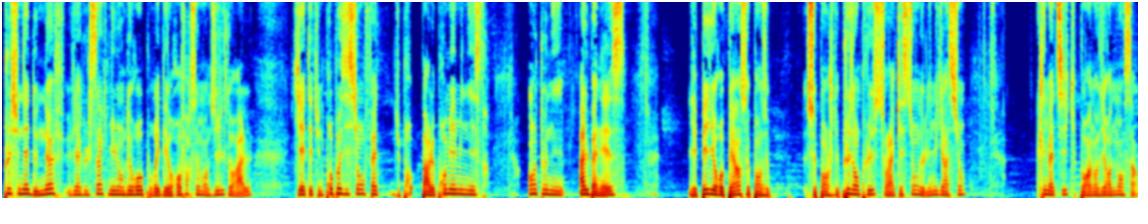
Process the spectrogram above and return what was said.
plus une aide de 9,5 millions d'euros pour aider au renforcement du littoral, qui a été une proposition faite par le Premier ministre Anthony Albanese. Les pays européens se pensent se penche de plus en plus sur la question de l'immigration climatique pour un environnement sain.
